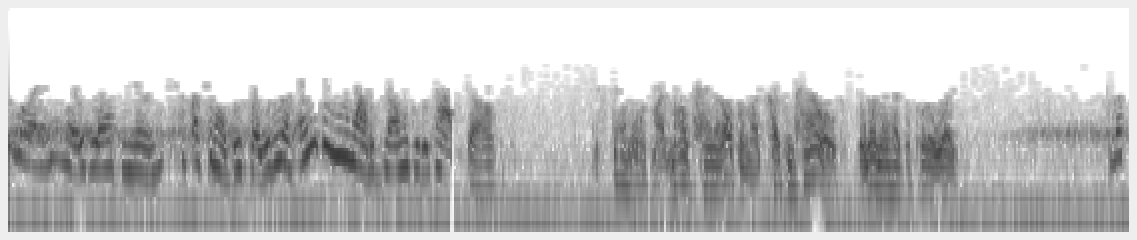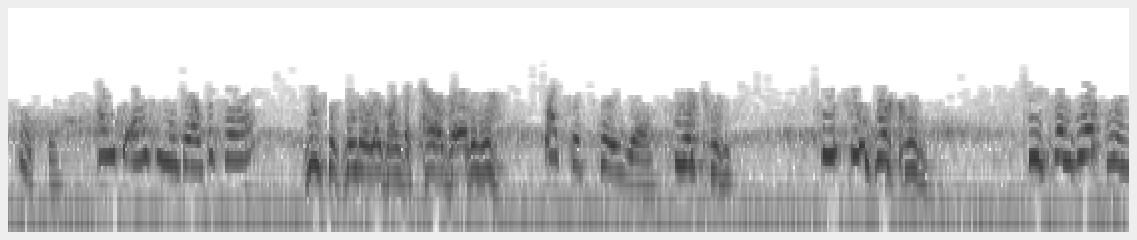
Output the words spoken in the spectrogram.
Good morning. Here's your afternoon. What can I do for you? Do you have anything you want as long as it is hot dogs? Just standing with my mouth hanging open like Cousin Harold, the one they had to put away. Look, mister. Haven't you ever seen a girl before? You think you to live under Caleb Avenue? What's it to you? Brooklyn. She's from Brooklyn. She's from Brooklyn.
